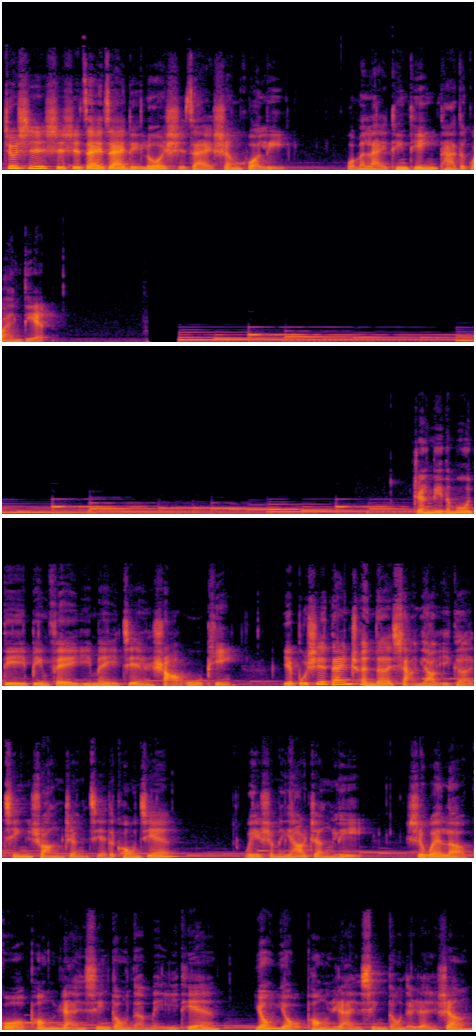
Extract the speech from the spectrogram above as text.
就是实实在在地落实在生活里。我们来听听他的观点。整理的目的并非一昧减少物品，也不是单纯的想要一个清爽整洁的空间。为什么要整理？是为了过怦然心动的每一天。拥有怦然心动的人生，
